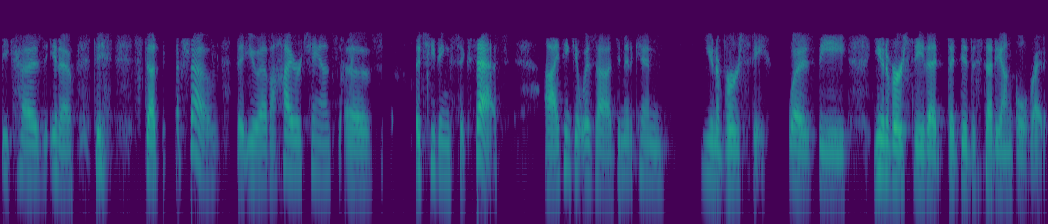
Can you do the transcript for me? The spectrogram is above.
because you know the studies have shown that you have a higher chance of achieving success. Uh, I think it was uh, Dominican University was the university that that did the study on goal writing,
